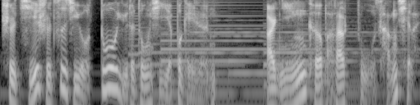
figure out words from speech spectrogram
是即使自己有多余的东西也不给人，而宁可把它储藏起来。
